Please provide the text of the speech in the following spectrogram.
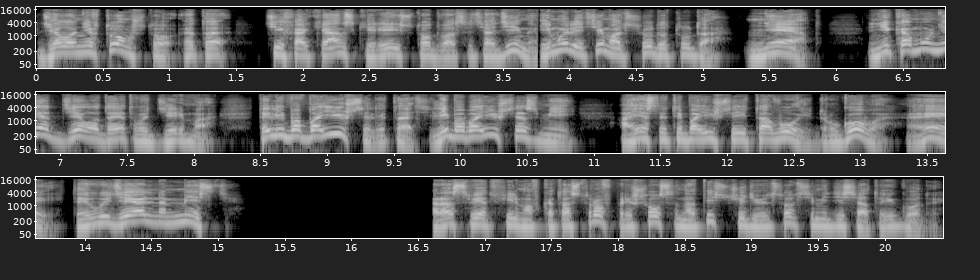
Дело не в том, что это Тихоокеанский рейс 121, и мы летим отсюда туда. Нет, никому нет дела до этого дерьма. Ты либо боишься летать, либо боишься змей. А если ты боишься и того, и другого, эй, ты в идеальном месте. Рассвет фильмов катастроф пришелся на 1970-е годы,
